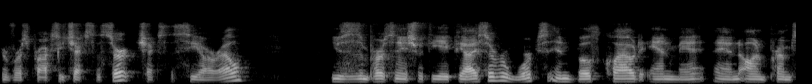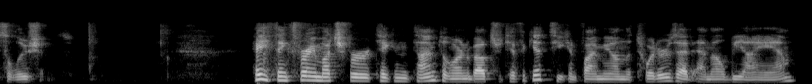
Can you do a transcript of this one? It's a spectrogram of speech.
Reverse proxy checks the cert, checks the CRL, uses impersonation with the API server, works in both cloud and, and on-prem solutions. Hey, thanks very much for taking the time to learn about certificates. You can find me on the Twitters at MLBIAM.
